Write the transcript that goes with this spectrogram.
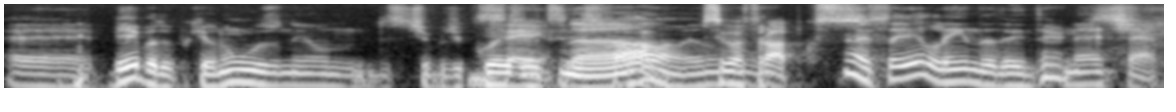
é, bêbado, porque eu não uso nenhum desse tipo de coisa Sei. que vocês Não, falam. Eu não, Psicotrópicos. não, isso aí é lenda da internet. Certo.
